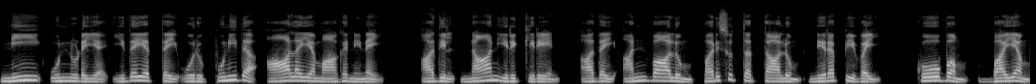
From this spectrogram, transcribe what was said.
நீ உன்னுடைய இதயத்தை ஒரு புனித ஆலயமாக நினை. அதில் நான் இருக்கிறேன். அதை அன்பாலும் பரிசுத்தத்தாலும் நிரப்பிவை கோபம் பயம்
